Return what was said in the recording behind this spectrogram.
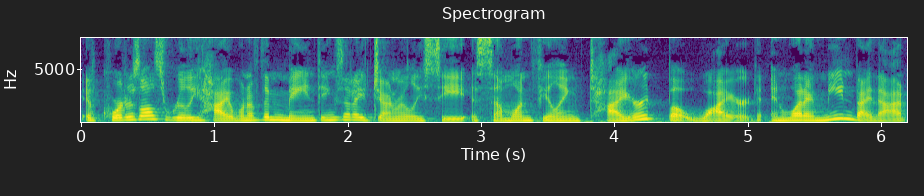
if cortisol is really high, one of the main things that I generally see is someone feeling tired but wired. And what I mean by that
